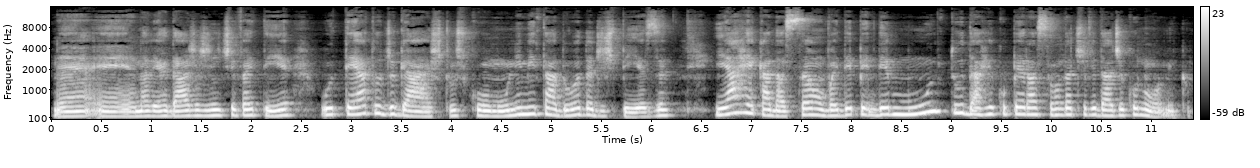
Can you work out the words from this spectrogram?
Né? É, na verdade, a gente vai ter o teto de gastos como um limitador da despesa e a arrecadação vai depender muito da recuperação da atividade econômica.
